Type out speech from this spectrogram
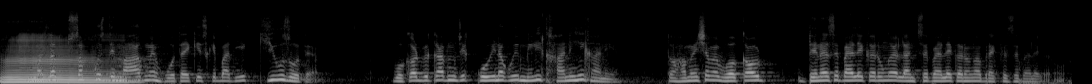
मतलब सब कुछ दिमाग में होता है कि इसके बाद ये क्यूज होते हैं। वर्कआउट बाद मुझे कोई ना कोई मील खानी ही खानी है। तो हमेशा मैं वर्कआउट डिनर से पहले करूँगा लंच से पहले करूँगा ब्रेकफास्ट से पहले करूँगा।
